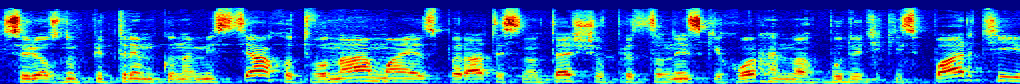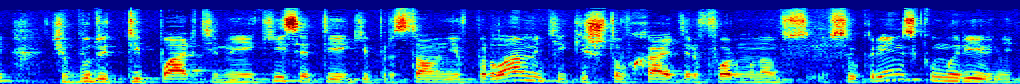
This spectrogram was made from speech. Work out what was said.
серйозну підтримку на місцях, от вона має спиратися на те, що в представницьких органах будуть якісь партії, чи будуть ті партії, не якісь, а ті, які представлені в парламенті, які штовхають реформу на вс- всеукраїнському рівні,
